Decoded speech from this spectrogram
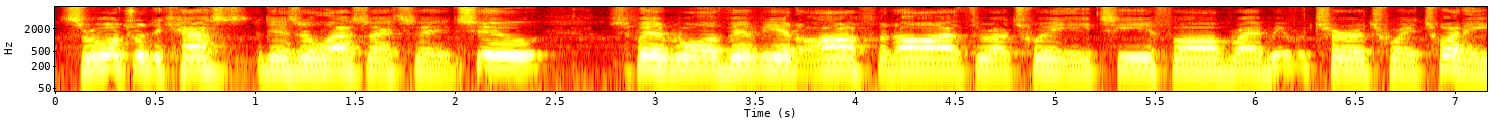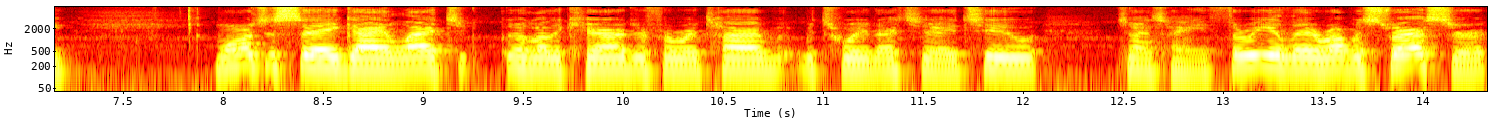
Sorel joined the cast of Days of Lives 1982. She played the role of Vivian off and on throughout 2018, followed by a brief return in 2020. More to say, Guy liked to look on the character for a time between 1982 2023, and later Robert Strasser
